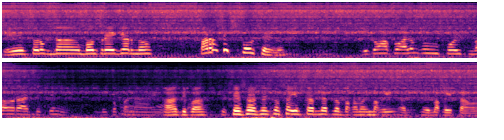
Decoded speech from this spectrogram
Eh, yung tunog ng Bontrager, no? Parang 6 volts eh, no? Hindi ko nga po alam kung force ba o ratchet yun eh. Hindi ko pa na... Ah, di ba? Sensor ko sa internet no, baka may, maki- ah, may makita ko.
